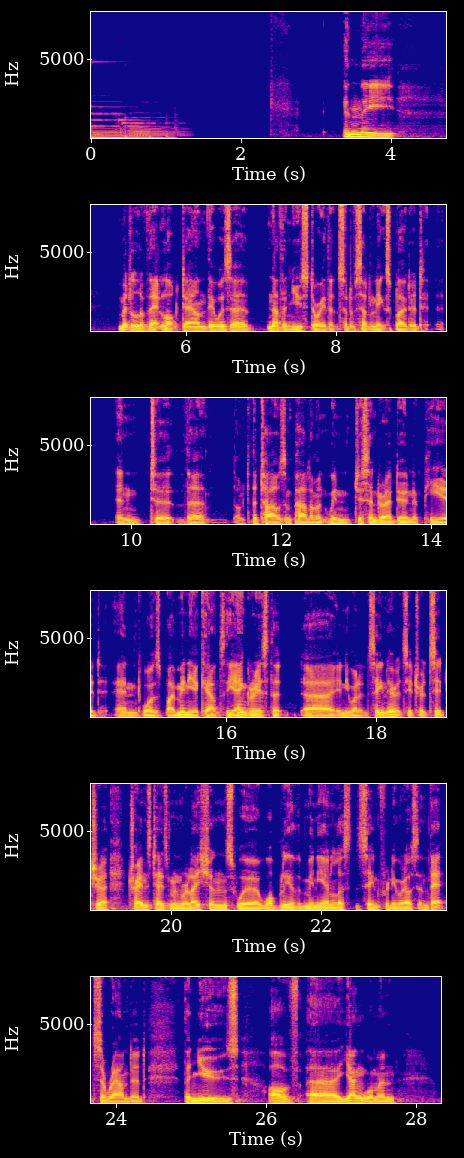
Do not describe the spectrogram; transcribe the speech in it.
In the middle of that lockdown, there was a, another news story that sort of suddenly exploded into the onto the tiles in Parliament when Jacinda Ardern appeared and was, by many accounts, the angriest that uh, anyone had seen her, etc., etc. Trans Tasman relations were wobblier than many analysts had seen for anywhere else, and that surrounded the news of a young woman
